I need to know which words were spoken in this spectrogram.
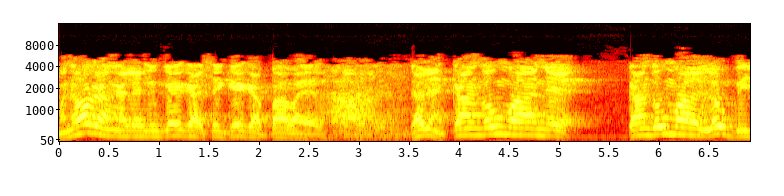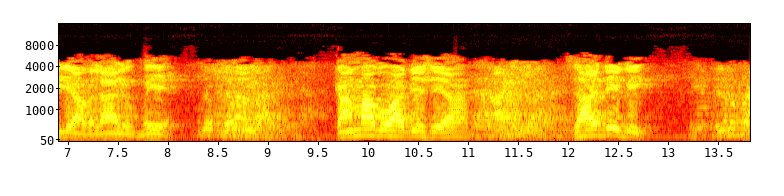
မနောကံကလည်းလူကဲကစိတ်ကဲကပါပါရဲ့လားပါပါဒါပြန်ကံသုံးပါးနဲ့ကံသုံးပါးလုတ်ပြီးကြဗလားလို့မေးရင်လုပ်လုပ်ပါကာမဘဝပြည့်စရာသာတိပါဇာတိပိဒီလိုပါ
